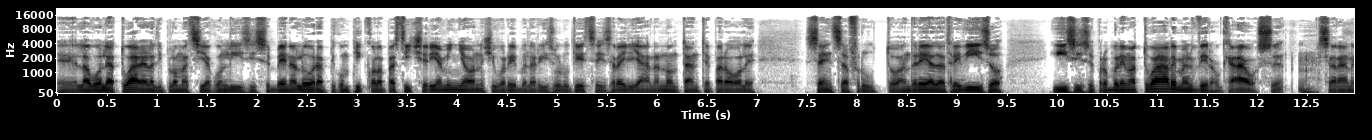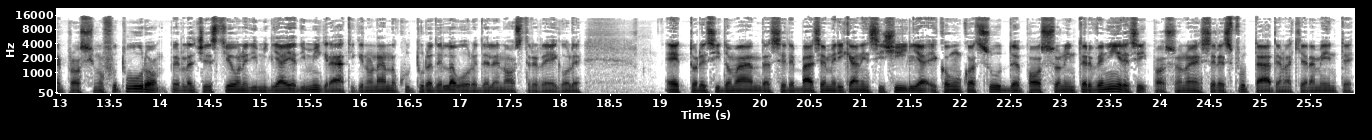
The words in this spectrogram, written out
eh, la vuole attuare la diplomazia con l'ISIS. Bene, allora con piccola pasticceria mignon ci vorrebbe la risolutezza israeliana, non tante parole senza frutto. Andrea da Treviso, ISIS è problema attuale, ma il vero caos mm, sarà nel prossimo futuro per la gestione di migliaia di immigrati che non hanno cultura del lavoro e delle nostre regole. Ettore si domanda se le basi americane in Sicilia e comunque al sud possono intervenire. Sì, possono essere sfruttate, ma chiaramente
